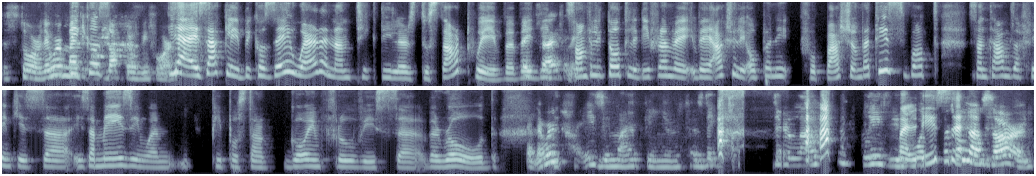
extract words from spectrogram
the store. They were medical because, doctors before. Yeah, exactly. Because they were an antique dealers to start with. They exactly. did something totally different. They, they actually open it for passion. That is what sometimes I think is uh, is amazing when people start going through this uh, the road. Yeah, they were crazy, in my opinion, because they their life completely. listen, Nazard.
